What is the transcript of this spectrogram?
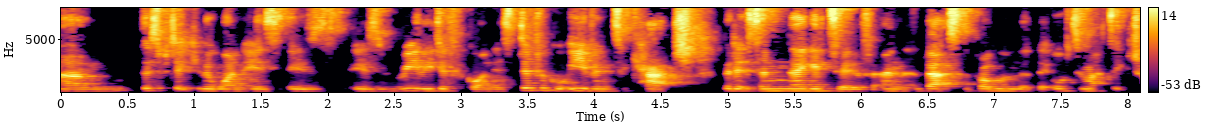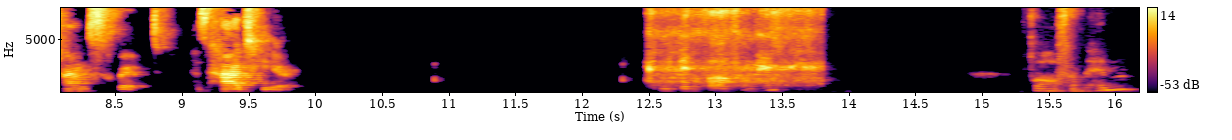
um, this particular one is is is really difficult and it's difficult even to catch that it's a negative and that's the problem that the automatic transcript has had here. Have you been far from him. Far from him.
